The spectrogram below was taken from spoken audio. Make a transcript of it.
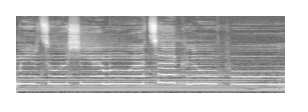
mircošie mūcekļu pūli.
